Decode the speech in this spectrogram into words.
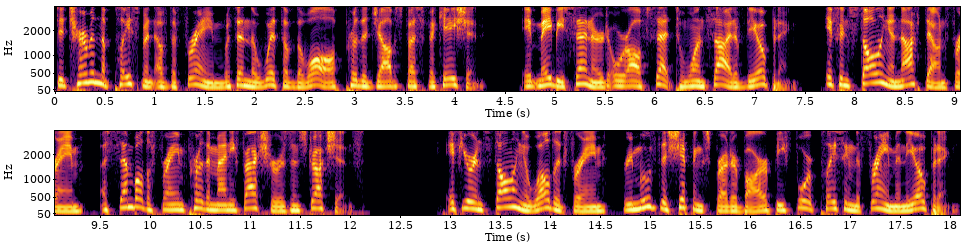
Determine the placement of the frame within the width of the wall per the job specification. It may be centered or offset to one side of the opening. If installing a knockdown frame, assemble the frame per the manufacturer's instructions. If you're installing a welded frame, remove the shipping spreader bar before placing the frame in the opening.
